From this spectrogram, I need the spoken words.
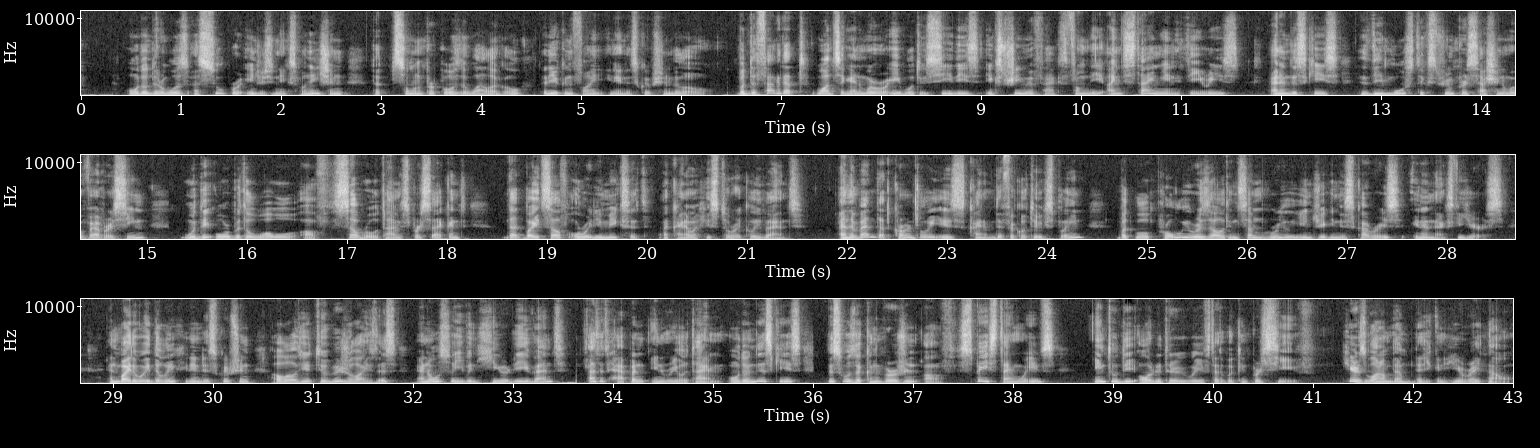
Although there was a super interesting explanation that someone proposed a while ago that you can find in the description below. But the fact that once again we were able to see these extreme effects from the Einsteinian theories, and in this case the most extreme precession we've ever seen, with the orbital wobble of several times per second, that by itself already makes it a kind of a historical event. An event that currently is kind of difficult to explain, but will probably result in some really intriguing discoveries in the next few years. And by the way, the link in the description allows you to visualize this and also even hear the event as it happened in real time, although in this case, this was a conversion of space-time waves into the auditory waves that we can perceive. Here's one of them that you can hear right now.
